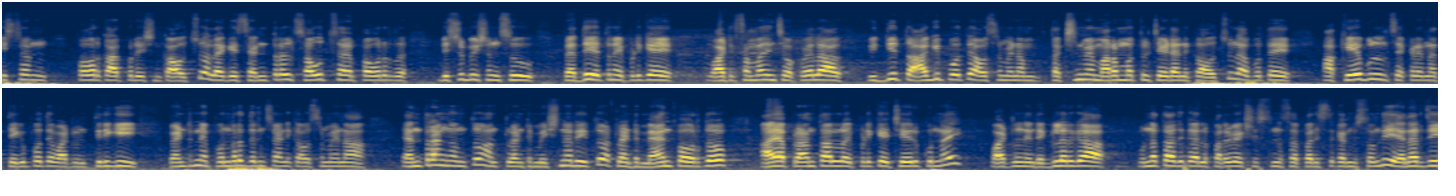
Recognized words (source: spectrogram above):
ఈస్టర్న్ పవర్ కార్పొరేషన్ కావచ్చు అలాగే సెంట్రల్ సౌత్ పవర్ డిస్ట్రిబ్యూషన్స్ పెద్ద ఎత్తున ఇప్పటికే వాటికి సంబంధించి ఒకవేళ విద్యుత్ ఆగిపోతే అవసరమైన తక్షణమే మరమ్మతులు చేయడానికి కావచ్చు లేకపోతే ఆ కేబుల్స్ ఎక్కడైనా తెగిపోతే వాటిని తిరిగి వెంటనే పునరుద్ధరించడానికి అవసరమైన యంత్రాంగంతో అట్లాంటి మిషనరీతో అట్లాంటి మ్యాన్ పవర్తో ఆయా ప్రాంతాల్లో ఇప్పటికే చేరుకున్నాయి. వాటిని రెగ్యులర్గా ఉన్నతాధికారులు పర్యవేక్షిస్తున్న పరిస్థితి కనిపిస్తుంది. ఎనర్జీ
